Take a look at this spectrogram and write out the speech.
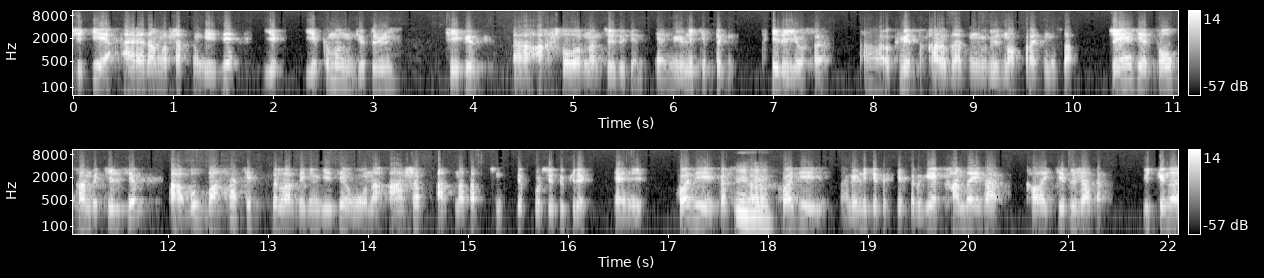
жеке әр адамға шаққан кезде екі мың жеті жүз сегіз ақш долларынан түседі екен. Яғни мемлекеттік тікелей осы үкіметтік қарыздардың өзін алып қарайтын болсақ және де толыққанды келісемін а, бұл басқа секторлар деген кезде оны ашып атын атап түсініктеп көрсету керек. Яғни квази квази мемлекеттік секторге қандайға қалай кетіп жатыр? Өйткені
